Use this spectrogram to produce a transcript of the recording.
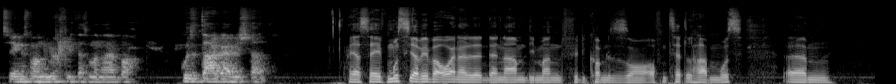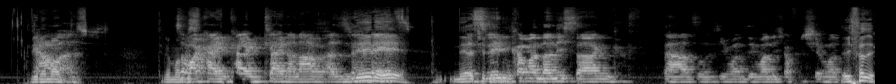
Deswegen ist man glücklich, dass man einfach gute Tage erwischt hat. Ja, safe. Musti auf jeden Fall auch einer der, der, Namen, die man für die kommende Saison auf dem Zettel haben muss. Ähm, die ja, nochmal. Das ist aber kein, kein kleiner Name. Also, nee, nee. Nee, Deswegen kann man da nicht sagen, klar, so jemand, den man nicht auf dem Schirm hat. Ich, vers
